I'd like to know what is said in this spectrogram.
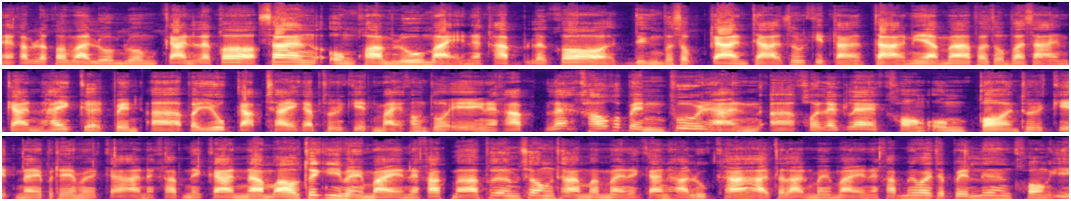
นะครับแล้วก็มารวมรวมกัน แล้วก็สร้างองค์ความรู้ใหม่นะครับแล้วก็ดึงประสบการณ์จากธุรกิจต่างๆเนี่ยมาผสมผสานกันให้เกิดเป็นประยุกต์กับใช้กับธุรกิจใหม่ของตัวเองนะครับและเขาก็เป็นผู้บริหารคนแรก ๆ ขององค์กรธุรกิจในประเทศอเมริกานะครับในการนำเอาเทคโนโลยีใหม่ๆนะครับมาเพิ่มช่องทางใหม่ๆในการหาลูกค้าหาตลาดใหม่ๆนะครับไม่ว่าจะเป็นเรื่องของอี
